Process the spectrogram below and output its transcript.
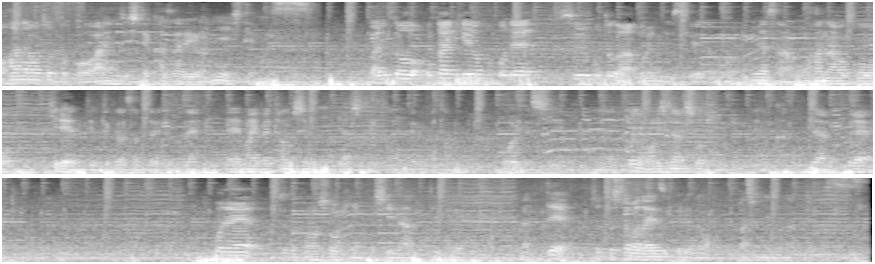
お花をちょっとこうアレンジして飾るようにしています。割とお会計をここですることが多いんですけれども皆さんお花をこう綺麗って言ってくださったりとかね、えー、毎回楽しみにいらしていただいている方も多いですしここにオリジナル商品が飾ってあるのでここでちょっとこの商品欲しいなっていうふうになってちょっとした話題作りの場所にもなってます。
